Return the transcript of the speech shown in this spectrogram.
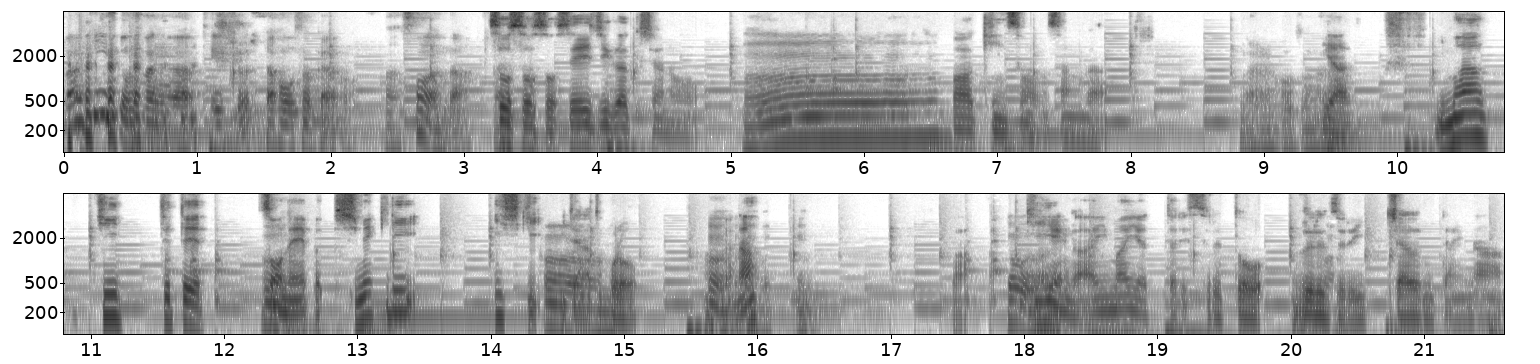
パーキンソンさんが提唱した法則なの。あ、そうなんだ。そうそうそう、政治学者の。パーキンソンさんが。なるほどな。いや、今聞いてて、そうね、うんやっぱ締め切り意識みたいなところうん、かな。期限が曖昧やったりすると、ずるずるいっちゃうみたいな。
